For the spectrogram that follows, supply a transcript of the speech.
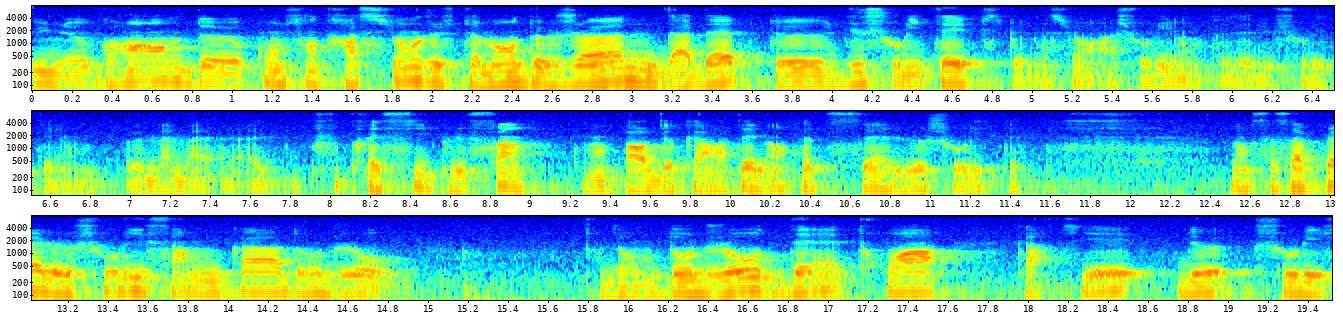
une grande concentration justement de jeunes, d'adeptes du Shulité, puisque bien sûr à Shuri on faisait du Shulité, on peut même être plus précis, plus fin, on parle de karaté, mais en fait c'est le Shulité. Donc ça s'appelait le Shuri Sanka Dojo donc dojo des trois quartiers de Shuri.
